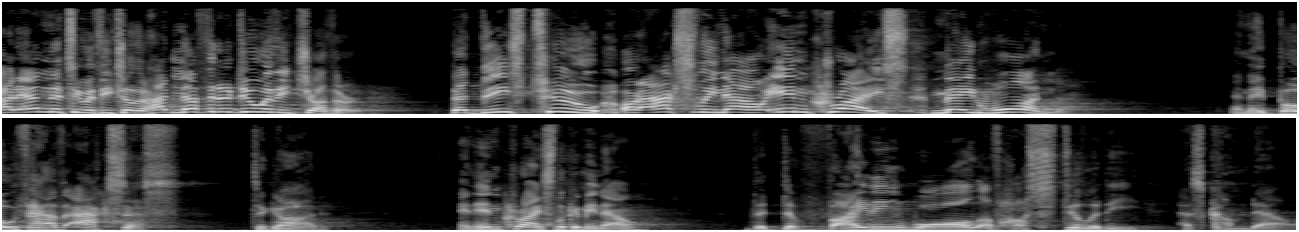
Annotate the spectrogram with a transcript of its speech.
at enmity with each other, had nothing to do with each other. That these two are actually now in Christ made one. And they both have access to God. And in Christ, look at me now, the dividing wall of hostility has come down.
